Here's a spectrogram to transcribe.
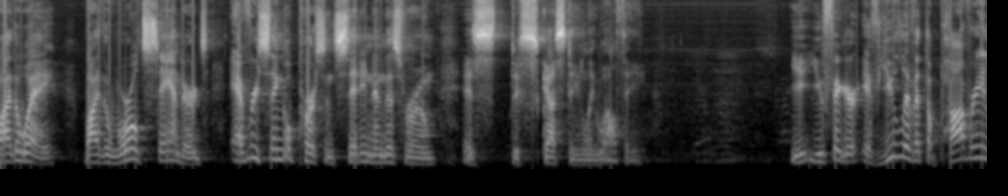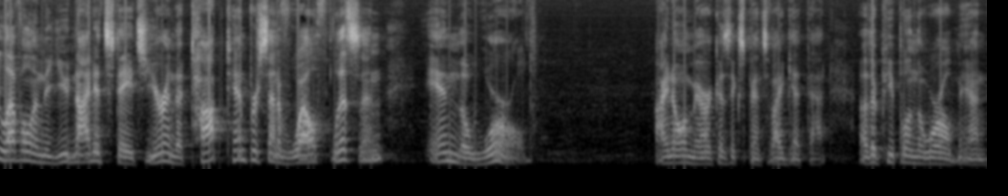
By the way, by the world's standards, every single person sitting in this room is disgustingly wealthy. You, you, figure if you live at the poverty level in the United States, you're in the top 10% of wealth, listen, in the world. I know America's expensive, I get that. Other people in the world, man,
